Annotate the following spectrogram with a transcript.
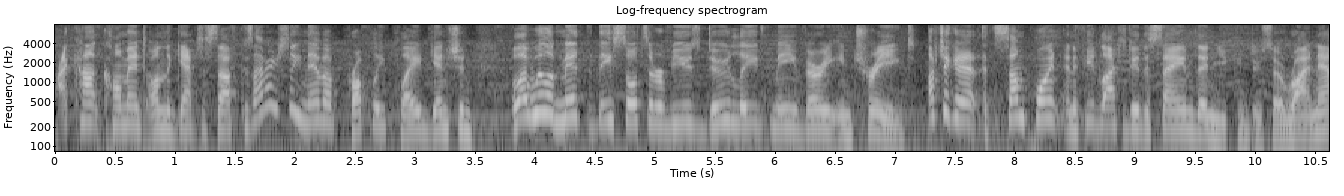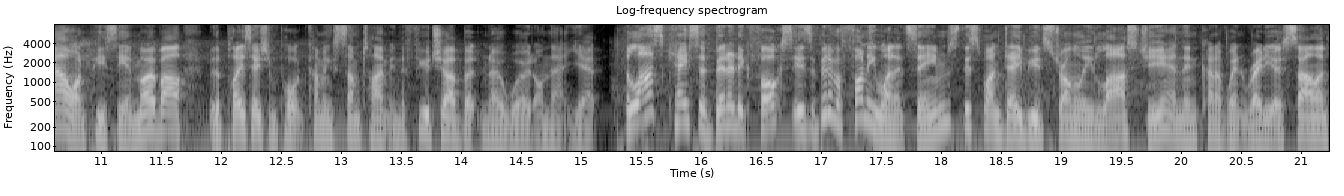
I can't comment on the gacha stuff because I've actually never properly played Genshin, but I will admit that these sorts of reviews do leave me very intrigued. I'll check it out at some point, and if you'd like to do the same, then you can do so right now on PC and mobile, with a PlayStation port coming sometime in the future, but no word on that yet. The last case of Benedict Fox is a bit of a funny one, it seems. This one debuted strongly last year and then kind of went radio silent.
